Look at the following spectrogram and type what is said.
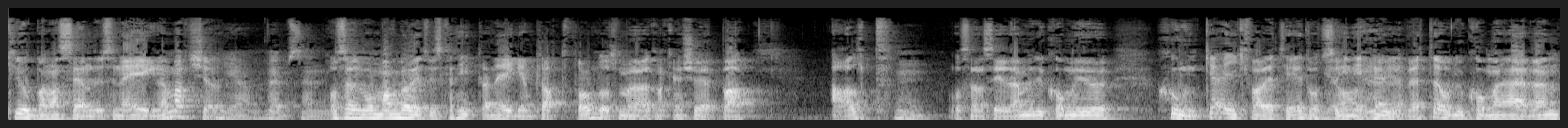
klubbarna sänder sina egna matcher. Ja, webbsändning. Och sen om man möjligtvis kan hitta en egen plattform då som gör att man kan köpa allt. Mm. Och sen se det. Men du kommer ju sjunka i kvalitet åt så Ja, in i helvete. Och du kommer även...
